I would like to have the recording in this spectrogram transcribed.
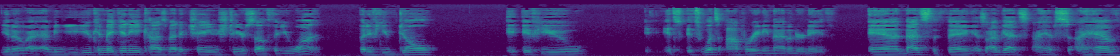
you know, I, I mean, you, you can make any cosmetic change to yourself that you want, but if you don't, if you, it's it's what's operating that underneath, and that's the thing is I've got I have I have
